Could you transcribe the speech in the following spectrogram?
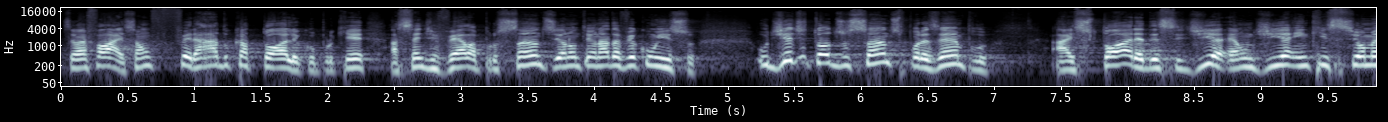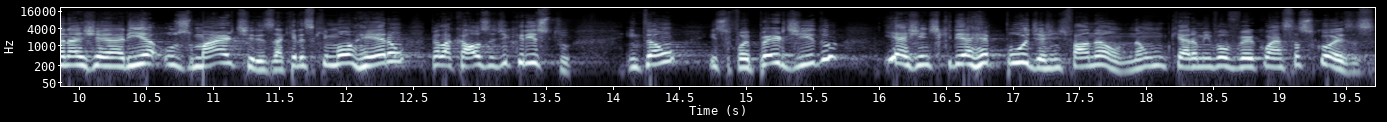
você vai falar: ah, isso é um feriado católico, porque acende vela para os santos e eu não tenho nada a ver com isso. O Dia de Todos os Santos, por exemplo, a história desse dia é um dia em que se homenagearia os mártires, aqueles que morreram pela causa de Cristo. Então, isso foi perdido e a gente queria repúdio. A gente fala: não, não quero me envolver com essas coisas.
